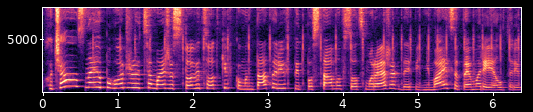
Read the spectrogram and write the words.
Хоча з нею погоджуються майже 100% коментаторів під постами в соцмережах, де піднімається тема ріелторів.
